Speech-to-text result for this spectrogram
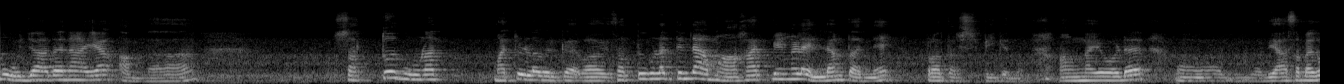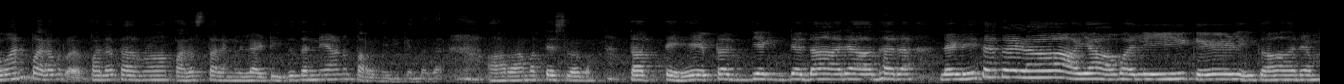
ഭൂജാതനായ അങ്ങ് സത്വഗുണ മറ്റുള്ളവർക്ക് സത്വഗുണത്തിന്റെ ആ മാഹാത്മ്യങ്ങളെല്ലാം തന്നെ പ്രദർശിപ്പിക്കുന്നു. അങ്ങയോട് വ്യാസഭഗവാൻ പല പല തവണ പല സ്ഥലങ്ങളിലായിട്ട് ഇത് തന്നെയാണ് പറഞ്ഞിരിക്കുന്നത്. ആറാമത്തെ ശ്ലോകം തത്തേ പ്രത്യഗ്ധാരാധര ലളിതകളായ വലി കേളികാരം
